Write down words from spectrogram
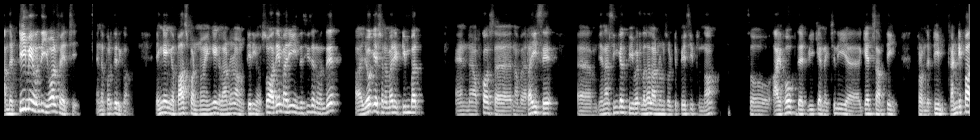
அந்த டீமே வந்து இவால்வ் ஆயிடுச்சு என்னை பொறுத்த வரைக்கும். எங்க எங்க பாஸ் பண்ணணும் எங்க எங்க விளாடணும்னு அவனுக்கு தெரியும். ஸோ அதே மாதிரி இந்த சீசன் வந்து அஹ், யோகேஷ் சொன்ன மாதிரி டிம்பர் அண்ட் அஃப்கோர்ஸ் நம்ம ரைஸு ஏன்னா சிங்கிள் பீவர்ட்ல தான் விளாடணும்னு சொல்லிட்டு பேசிட்டு இருந்தோம். So I hope that we can actually get something from the team கண்டிப்பா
